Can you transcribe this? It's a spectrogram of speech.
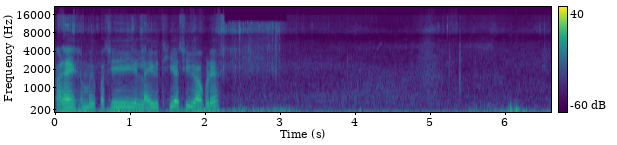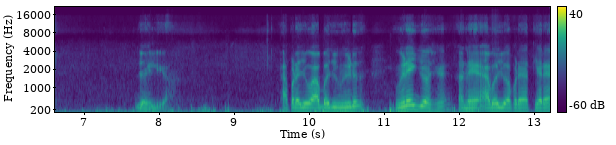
ઘણા સમય પછી લાઈવ થયા છીએ આપણે. જઈ લ્યો. આપણે જો આ બાજુ વીણ, વીણાઈ ગયો છે અને આ બાજુ આપણે અત્યારે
